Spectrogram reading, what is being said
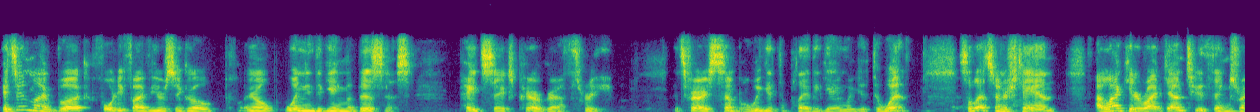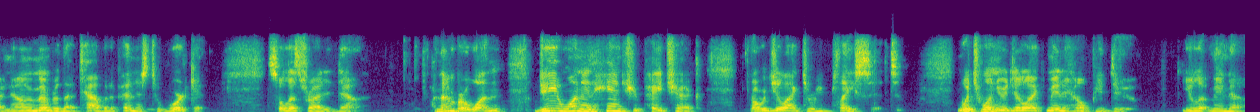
It's in my book 45 years ago, you know, winning the game of business, page six, paragraph three. It's very simple. We get to play the game, we get to win. So let's understand. I'd like you to write down two things right now. Remember that tablet of pen is to work it. So let's write it down. Number one, do you want to enhance your paycheck or would you like to replace it? Which one would you like me to help you do? You let me know.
